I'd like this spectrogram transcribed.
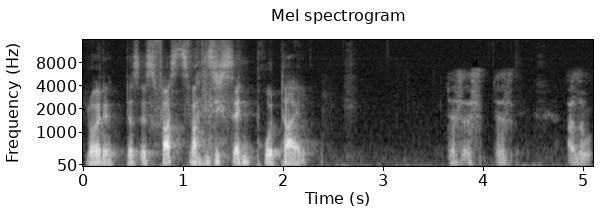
Leute, das ist fast 20 Cent pro Teil. Das ist, das, also,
